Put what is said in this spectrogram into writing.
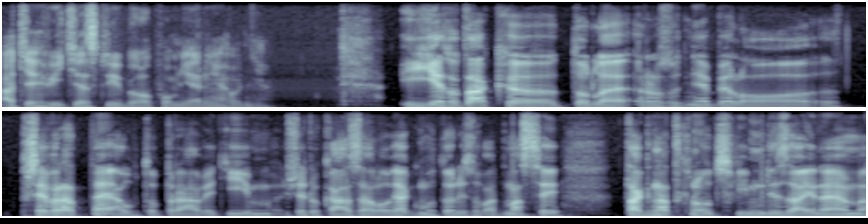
a těch vítězství bylo poměrně hodně. Je to tak, eh, tohle rozhodně bylo převratné auto právě tím, že dokázalo jak motorizovat masy, tak natchnout svým designem,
